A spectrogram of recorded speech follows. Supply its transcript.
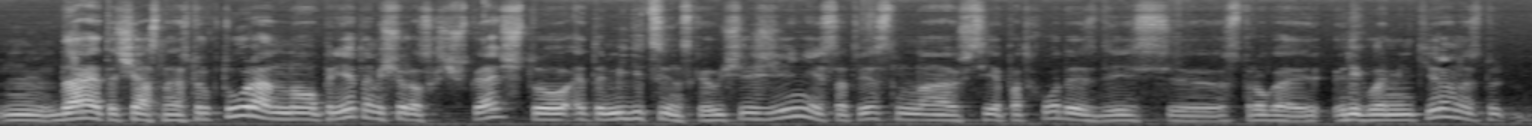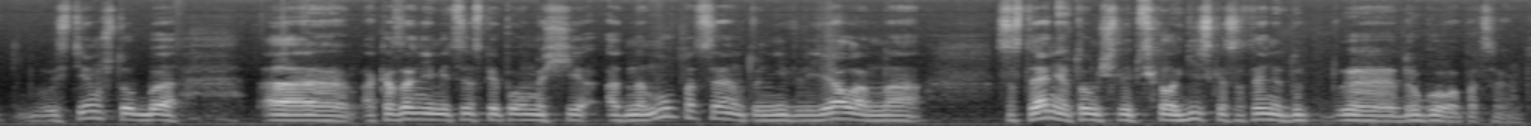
да, это частная структура, но при этом еще раз хочу сказать, что это медицинское учреждение, и, соответственно, все подходы здесь э, строго регламентированы с тем, чтобы э, оказание медицинской помощи одному пациенту не влияло на состояние, в том числе психологическое состояние э, другого пациента.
